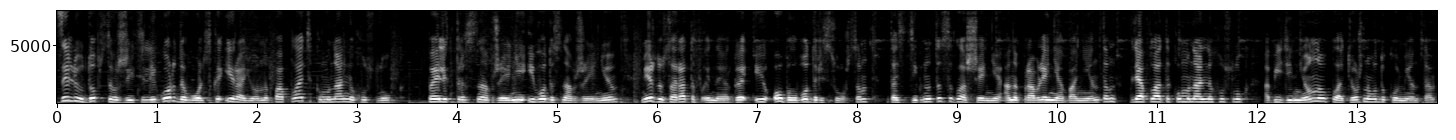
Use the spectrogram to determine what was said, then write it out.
Целью удобства жителей города Вольска и района по оплате коммунальных услуг по электроснабжению и водоснабжению между Саратов Энерго и облводресурсом достигнуто соглашение о направлении абонентам для оплаты коммунальных услуг объединенного платежного документа,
